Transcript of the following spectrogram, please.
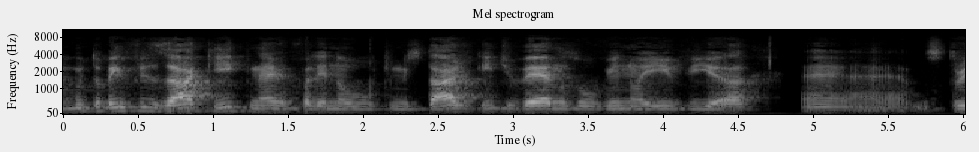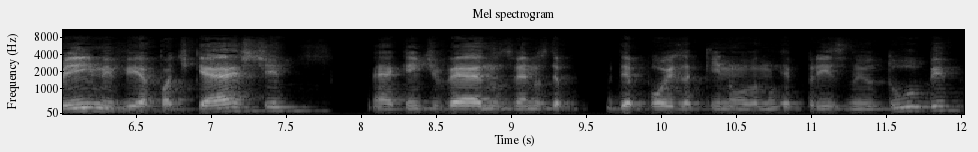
muito bem frisar aqui, né? Eu falei no último estágio, quem estiver nos ouvindo aí via é, stream, via podcast, é, quem estiver nos vendo de, depois aqui no, no reprise no YouTube.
